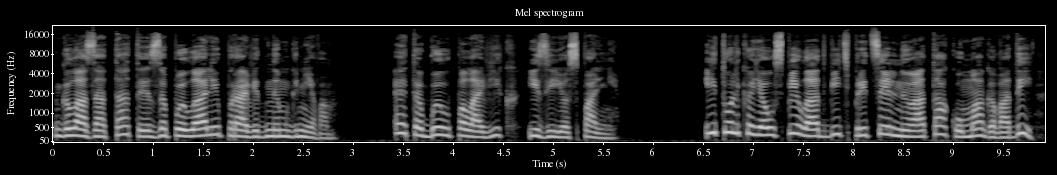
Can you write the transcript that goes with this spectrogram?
Глаза Таты запылали праведным гневом. Это был половик из ее спальни. И только я успела отбить прицельную атаку мага воды —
